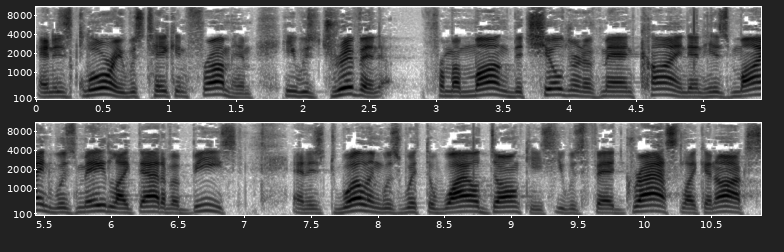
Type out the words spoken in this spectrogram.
and his glory was taken from him. He was driven from among the children of mankind, and his mind was made like that of a beast, and his dwelling was with the wild donkeys. He was fed grass like an ox,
